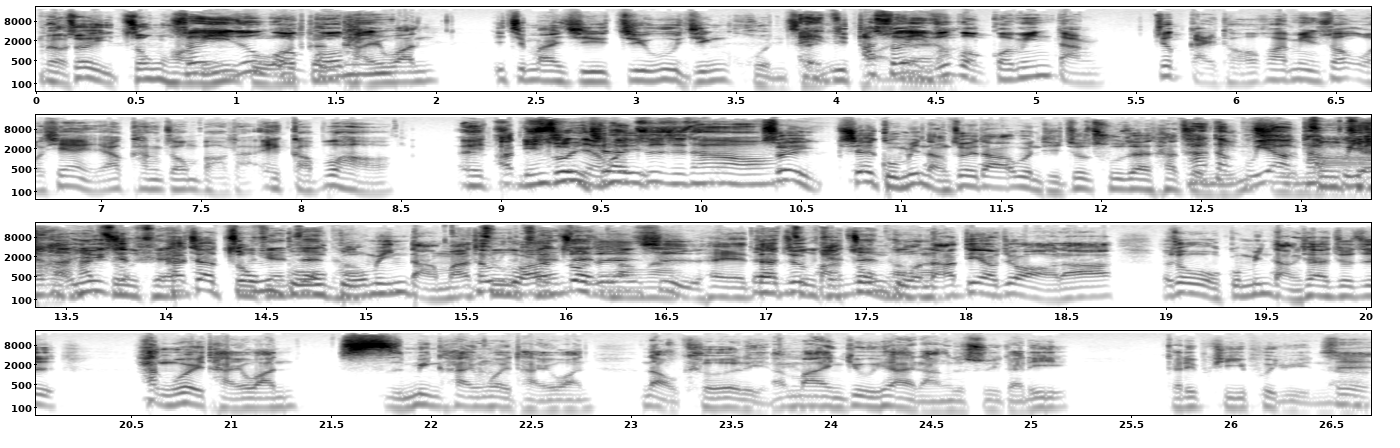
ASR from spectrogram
没有，所以中华民国跟台湾一今麦几几乎已经混成一团，所以如果国民党。就改头换面说，我现在也要抗中保台，哎，搞不好，哎，年轻人会支持他哦。所以现在国民党最大的问题就出在他这个名字，他不要，他不要，他他叫中国国民党嘛，他如果要做这件事，嘿，他就把中国拿掉就好啦。他说我国民党现在就是捍卫台湾，使命捍卫台湾，那我可怜，那马英九下来人就随给你给你批配云了。是，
